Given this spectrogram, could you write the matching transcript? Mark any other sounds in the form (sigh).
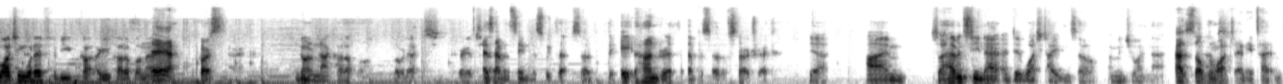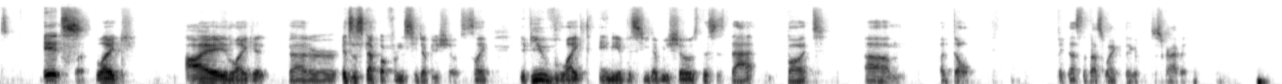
Watching What If? Have you caught, are you caught up on that? Yeah, yeah, of course. You know what I'm not caught up on? Lower Decks. Very I upset. just haven't seen this week's episode, the 800th episode of Star Trek. Yeah. I'm so I haven't seen that. I did watch Titans though. I'm enjoying that. I still haven't watched any Titans. It's like I like it better. It's a step up from the CW shows. It's like if you've liked any of the CW shows, this is that, but um adult. I think that's the best way I can think of to describe it.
